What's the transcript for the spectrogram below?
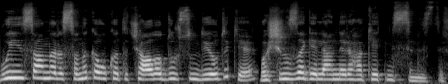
Bu insanlara sanık avukatı Çağla Dursun diyordu ki başınıza gelenleri hak etmişsinizdir.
